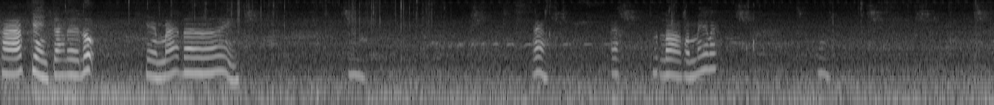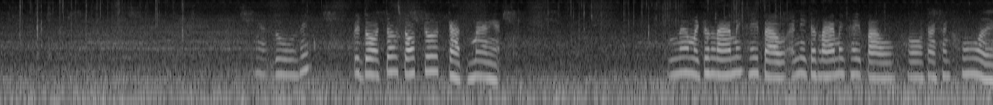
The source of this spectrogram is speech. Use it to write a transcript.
ครับ เก่งจังเลยลูกเก่งมากเลยอะอะทดลองของแม่ไหม เนี่ยดูสิไปโดนเจ้าจ็อกเกอร์กัดมาเนี่ยหน้ามันก็ล้าไม่ใช่เบา อันนี้ก็ล้าไม่ใช่เบา พอกันทั้งคู่เลย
